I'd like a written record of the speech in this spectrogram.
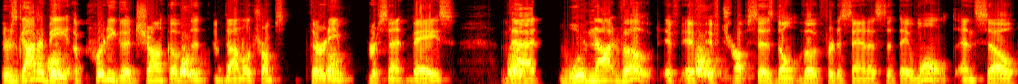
There's got to be a pretty good chunk of the of Donald Trump's 30% base that would not vote if, if if Trump says don't vote for DeSantis that they won't. And so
